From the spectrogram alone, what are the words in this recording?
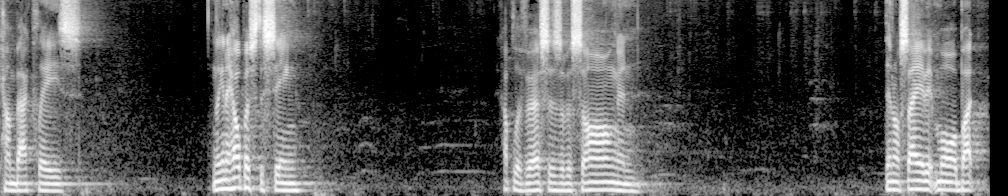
come back, please. And they're going to help us to sing couple of verses of a song, and then I'll say a bit more, but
